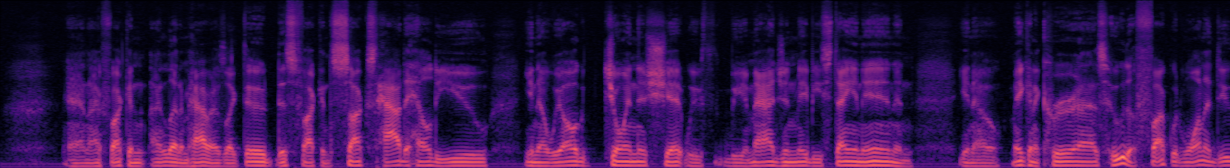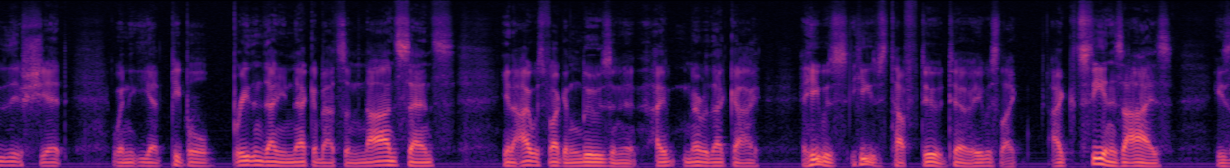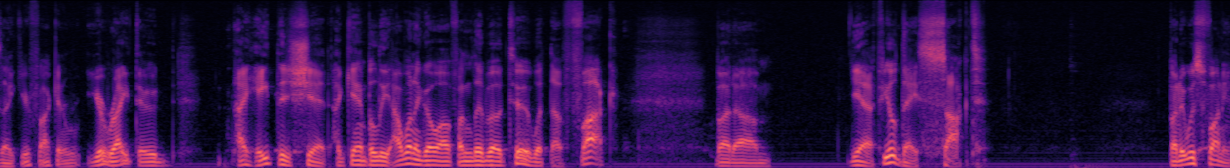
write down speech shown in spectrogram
And I fucking, I let him have it. I was like, dude, this fucking sucks. How the hell do you, you know, we all join this shit. We, we imagine maybe staying in and, you know, making a career as who the fuck would want to do this shit when you get people breathing down your neck about some nonsense. You know, I was fucking losing it. I remember that guy he was he was tough dude too. He was like I could see in his eyes. He's like, "You're fucking, you're right, dude. I hate this shit. I can't believe I want to go off on Libo too. What the fuck?" But um, yeah, field day sucked, but it was funny.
